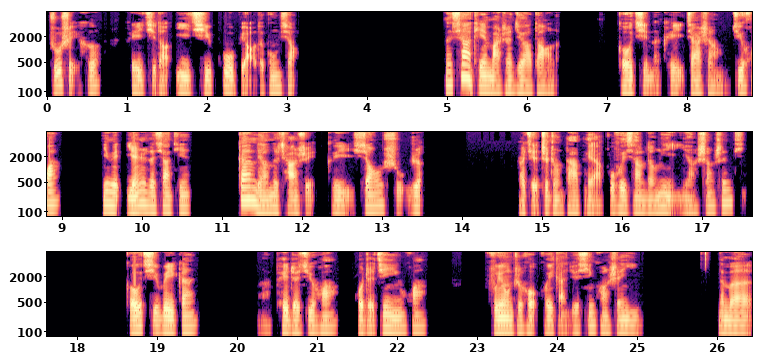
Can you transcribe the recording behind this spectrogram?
煮水喝。可以起到益气固表的功效。那夏天马上就要到了，枸杞呢可以加上菊花，因为炎热的夏天，干凉的茶水可以消暑热，而且这种搭配啊不会像冷饮一样伤身体。枸杞味甘啊，配着菊花或者金银花，服用之后会感觉心旷神怡。那么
